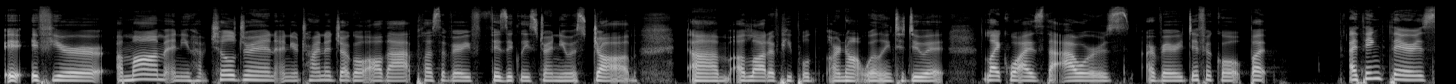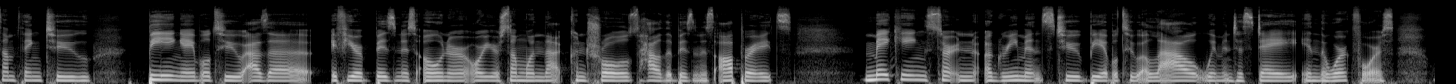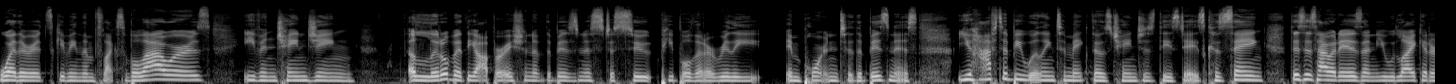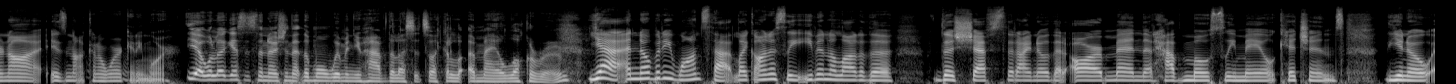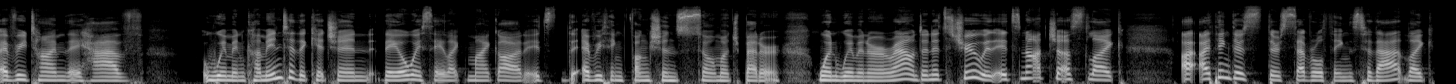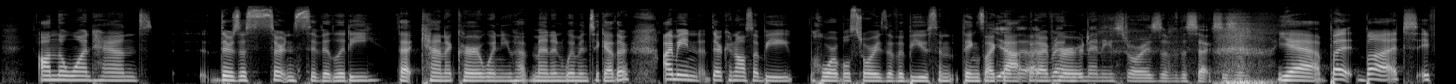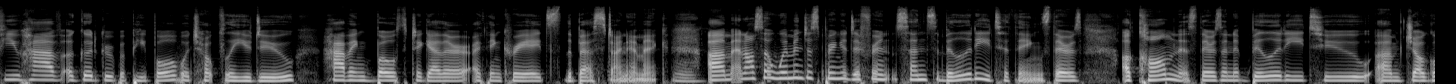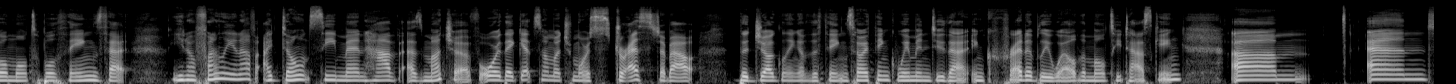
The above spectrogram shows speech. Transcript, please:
if you're a mom and you have children and you're trying to juggle all that plus a very physically strenuous job, um, a lot of people are not willing to do it. Likewise, the hours are very difficult. But I think there is something to being able to, as a, if you're a business owner or you're someone that controls how the business operates, making certain agreements to be able to allow women to stay in the workforce, whether it's giving them flexible hours, even changing a little bit the operation of the business to suit people that are really important to the business, you have to be willing to make those changes these days because saying this is how it is and you like it or not is not going to work anymore. Yeah, well, I guess it's the notion that the more women you have, the less it's like a, a, male locker room. Yeah, and nobody wants that. Like honestly, even a lot of the the chefs that I know that are men that have mostly male kitchens, you know, every time they have women come into the kitchen, they always say like, "My God, it's the, everything functions so much better when women are around," and it's true. It, it's not just like I, I think there's there's several things to that. Like on the one hand, there's a certain civility that can occur when you have men and women together. I mean, there can also be horrible stories of abuse and things like yeah, that. But I've, I've, heard many stories of the sexism. yeah, but but if you have a good group of people, which hopefully you do, having both together, I think creates the best dynamic. Um, and also, women just bring a different sensibility to things. There's a calmness. There's an ability to um, juggle multiple things that, you know, funnily enough, I don't see men have as much of, or they get so much more stressed about the juggling of the things. So I think women do that incredibly well, the multitasking. Um, and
